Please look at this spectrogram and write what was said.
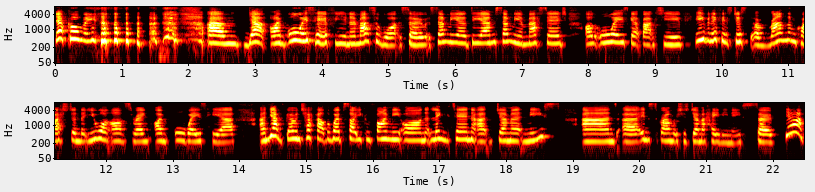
yeah, call me. um, yeah, I'm always here for you no matter what. So send me a DM, send me a message. I'll always get back to you. Even if it's just a random question that you want answering, I'm always here. And yeah, go and check out the website. You can find me on LinkedIn at Gemma Nice and uh, Instagram, which is Gemma Haley Nice. So yeah,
